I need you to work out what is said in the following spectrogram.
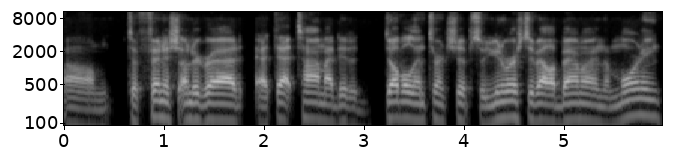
um, to finish undergrad. At that time, I did a double internship. So University of Alabama in the morning,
